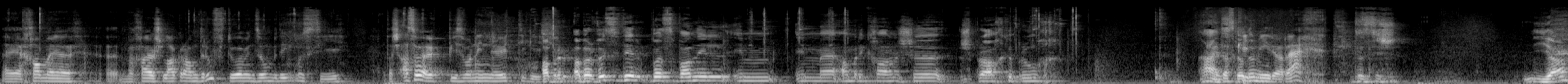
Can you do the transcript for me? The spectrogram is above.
Äh, kann man, äh, man kann ja Schlagrahm drauf tun, wenn es unbedingt muss sein. Das ist also etwas, was nicht nötig ist. Aber, aber wisst ihr, was Vanille im, im äh, amerikanischen Sprachgebrauch heißt? das gibt oder? mir ja recht. Das ist. Ja,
